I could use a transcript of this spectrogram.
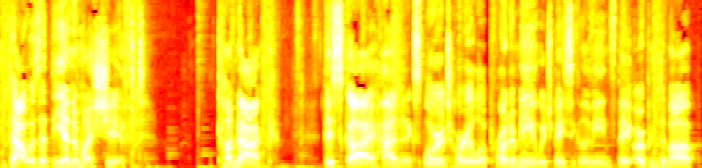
that was at the end of my shift. Come back. This guy had an exploratory laparotomy, which basically means they opened him up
